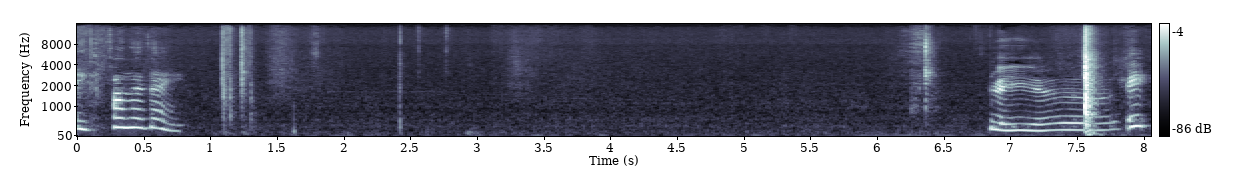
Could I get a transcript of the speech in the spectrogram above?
哎，放在这里。哎呦，哎，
